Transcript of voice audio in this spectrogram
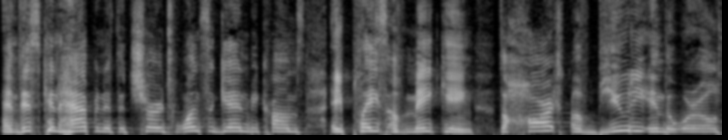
And this can happen if the church once again becomes a place of making the heart of beauty in the world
